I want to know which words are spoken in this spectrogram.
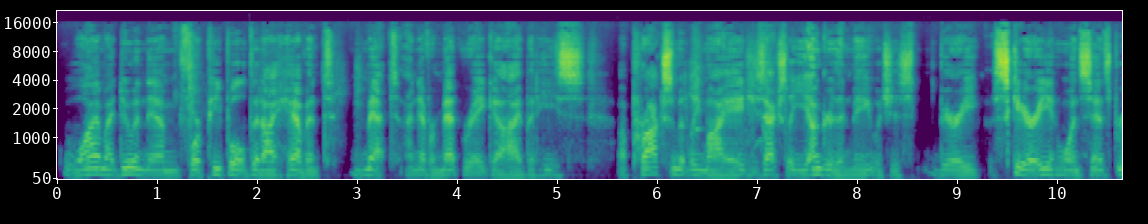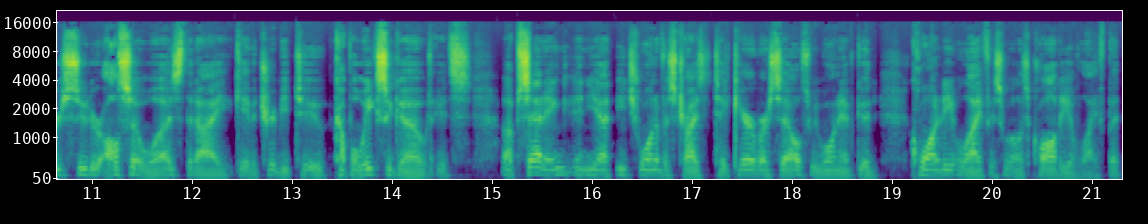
why am I doing them for people that I haven't met? I never met Ray Guy, but he's approximately my age. He's actually younger than me, which is very scary in one sense. Bruce Sutter also was that I gave a tribute to a couple weeks ago. It's upsetting, and yet each one of us tries to take care of ourselves. We want to have good quantity of life as well as quality of life. But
